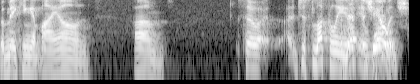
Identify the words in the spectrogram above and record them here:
but making it my own. Um, so just luckily, and that's it, the it challenge. Works.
